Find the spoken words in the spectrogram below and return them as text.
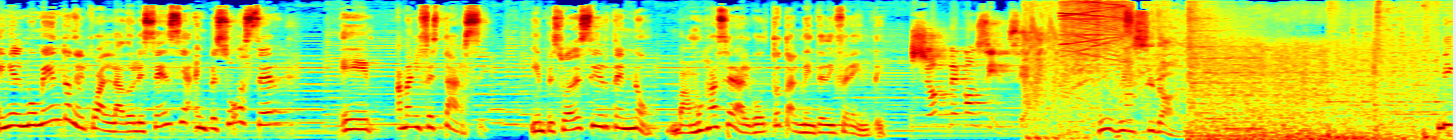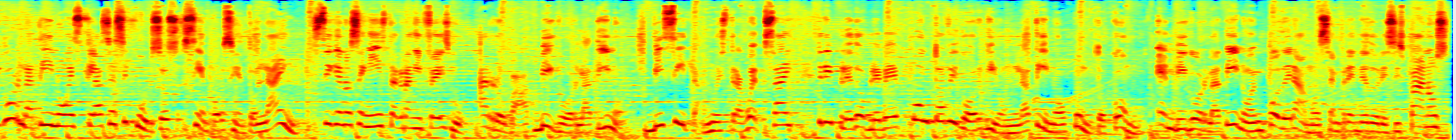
en el momento en el cual la adolescencia empezó a ser, eh, a manifestarse? Y empezó a decirte, no, vamos a hacer algo totalmente diferente. Shop de conciencia. Publicidad. Vigor Latino es clases y cursos 100% online. Síguenos en Instagram y Facebook, arroba Vigor Latino. Visita nuestra website www.vigor-latino.com. En Vigor Latino empoderamos a emprendedores hispanos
